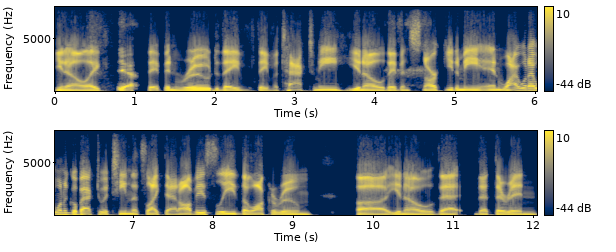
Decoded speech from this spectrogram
You know, like Yeah. they've been rude, they've they've attacked me, you know, they've been snarky to me. And why would I want to go back to a team that's like that? Obviously the locker room uh, you know, that that they're in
